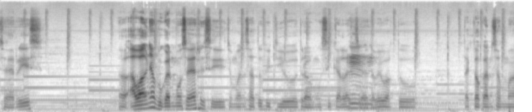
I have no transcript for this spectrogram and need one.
series. Eh, awalnya bukan mau series sih, cuman satu video drama musikal aja. Tapi waktu tektokan sama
